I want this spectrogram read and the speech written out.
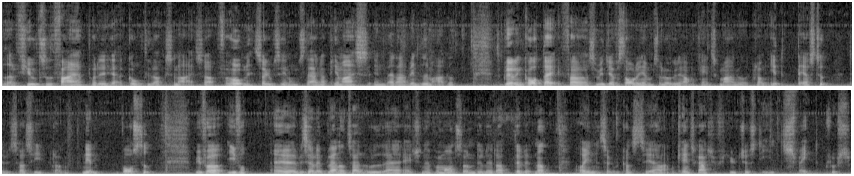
hedder det, fuel to the fire på det her Goldilocks scenarie. Så forhåbentlig så kan vi se nogle stærkere PMI's, end hvad der er ventet i markedet. Så bliver det en kort dag, for så vidt jeg forstår det, jamen, så lukker det amerikanske marked kl. 1 deres tid. Det vil så sige kl. 19 vores tid. Vi får IFO, Uh, øh, vi ser lidt blandet tal ud af Asien her for morgenstunden. Det er lidt op, det er lidt ned. Og inden så kan vi konstatere, at amerikanske aktie futures de er et svagt plus.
